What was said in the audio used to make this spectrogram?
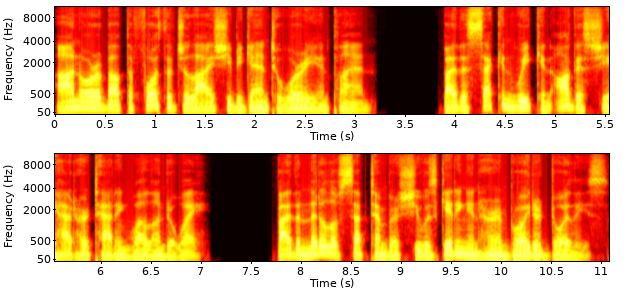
On or about the 4th of July, she began to worry and plan. By the second week in August, she had her tatting well under way. By the middle of September, she was getting in her embroidered doilies.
